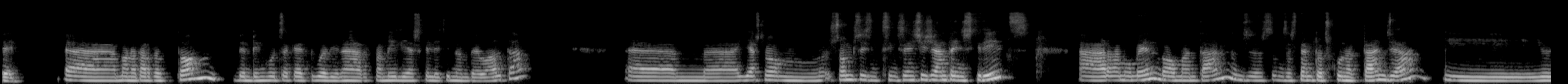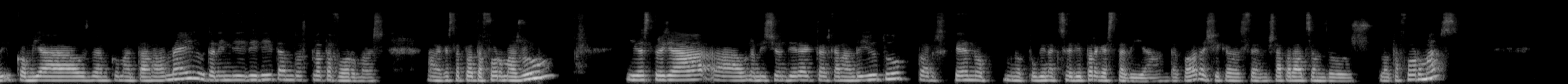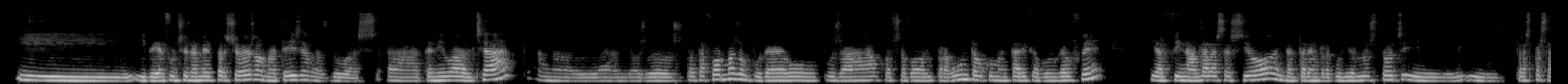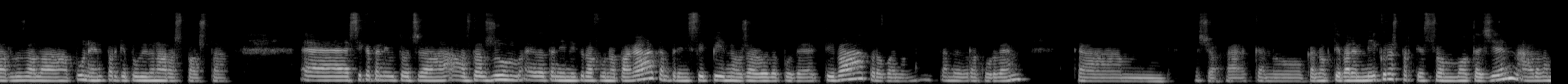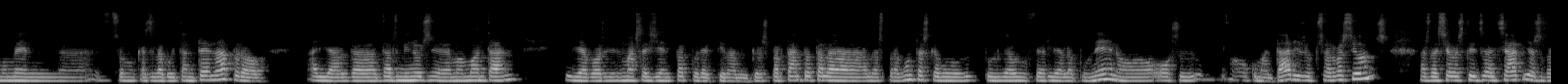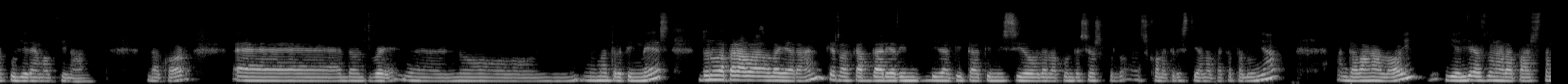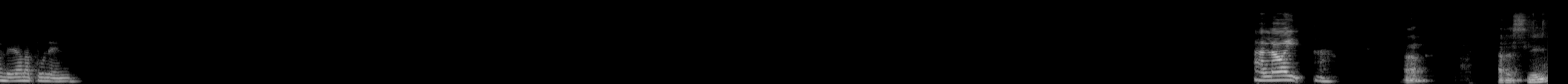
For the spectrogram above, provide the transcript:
Bé, eh, bona tarda a tothom. Benvinguts a aquest webinar Famílies que llegim en veu alta. Eh, ja som, som 560 inscrits. Ara, de moment, va augmentant, ens, ens estem tots connectant ja i, i com ja us vam comentar en el mail, ho tenim dividit en dues plataformes. En aquesta plataforma Zoom i després hi ha uh, una emissió en directe al canal de YouTube perquè no, no puguin accedir per aquesta via, d'acord? Així que estem separats en dues plataformes i, i bé, el funcionament per això és el mateix en les dues. Uh, teniu el xat en, el, en les dues plataformes on podeu posar qualsevol pregunta o comentari que vulgueu fer i al final de la sessió intentarem recollir-los tots i, i traspassar-los a la ponent perquè pugui donar resposta. Eh, sí que teniu tots eh, els del Zoom, heu de tenir micròfon apagat, en principi no us heu de poder activar, però bueno, també us recordem que, mm, això, que, que, no, que no activarem micros perquè som molta gent, ara de moment eh, som quasi la vuitantena, però al llarg de, dels minuts anirem augmentant i llavors hi massa gent per poder activar micros. Per tant, totes la, les preguntes que vulgueu fer-li a la ponent o, o, o comentaris observacions, els deixeu escrits al xat i els recollirem al final. D'acord? Eh, doncs bé, eh, no, no m'entretinc més. Dono la paraula a Ballaran, que és el cap d'àrea d'identitat i missió de la Fundació Escola Cristiana de Catalunya. Endavant, Eloi, i ell ja us donarà pas també a la ponent. Eloi. Ah, ara sí.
